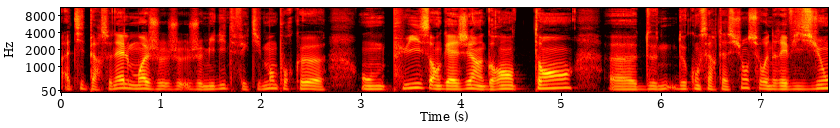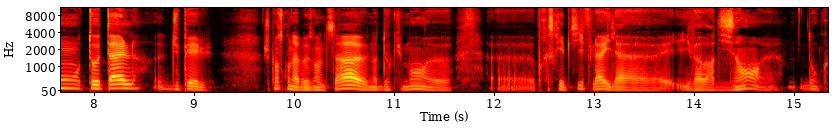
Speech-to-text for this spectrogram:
À titre personnel, moi, je, milite effectivement pour que euh, on puisse engager un grand temps euh, de, concertation sur une révision totale du PLU. Je pense qu'on a besoin de ça. Euh, notre document euh, euh, prescriptif, là, il, a, il va avoir 10 ans. Donc,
